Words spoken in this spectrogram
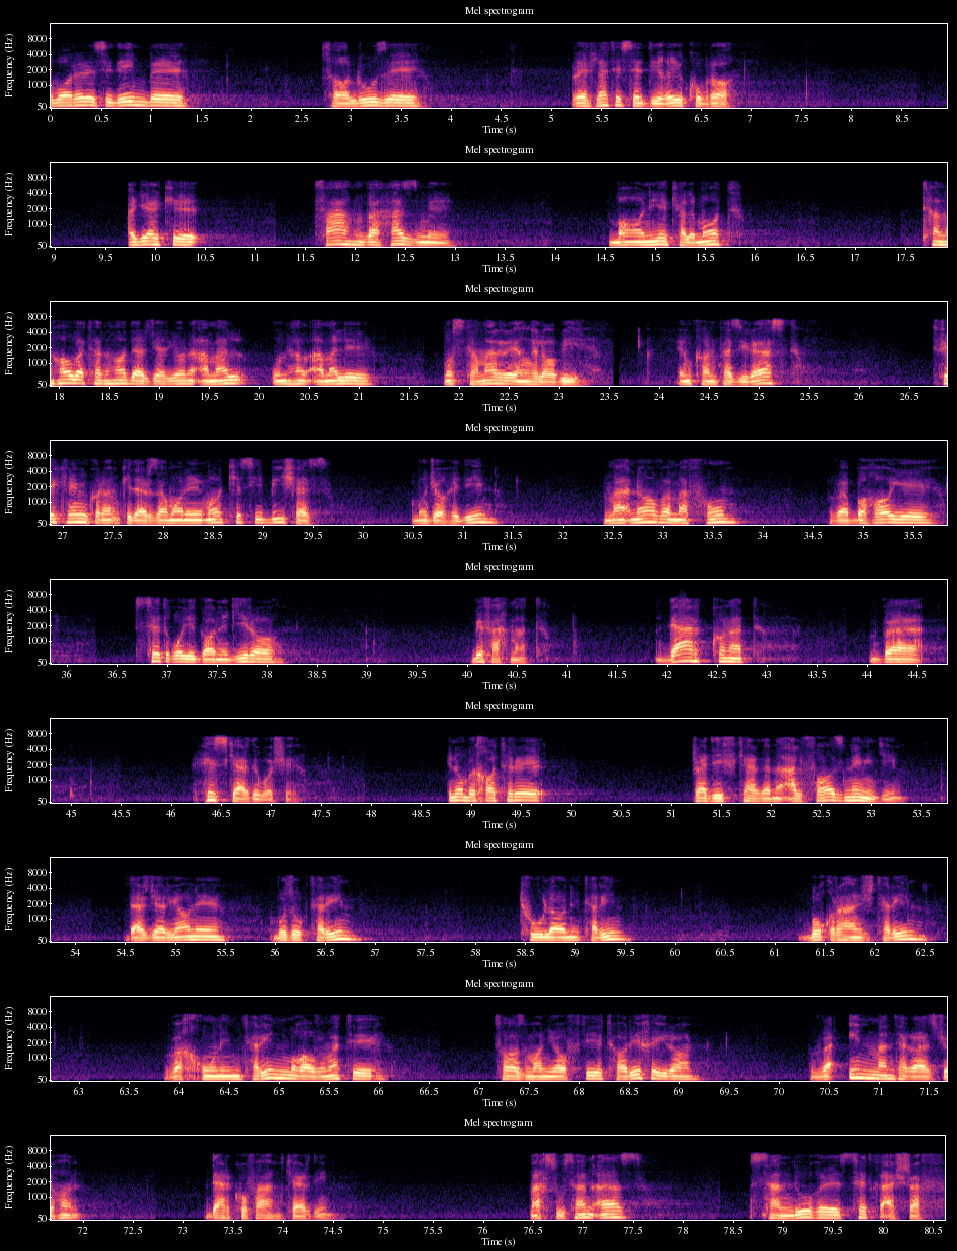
دوباره رسیدیم به سال روز رحلت صدیقه کبرا اگر که فهم و حزم معانی کلمات تنها و تنها در جریان عمل اون هم عمل مستمر انقلابی امکان پذیر است. فکر نمی کنم که در زمان ما کسی بیش از مجاهدین معنا و مفهوم و بهای صدق و یگانگی را بفهمد درک کند و حس کرده باشه. اینو به خاطر ردیف کردن الفاظ نمیگیم. در جریان بزرگترین طولانی ترین بقرنج ترین و خونین ترین مقاومت سازمان یافته تاریخ ایران و این منطقه از جهان درک و فهم کردیم. مخصوصا از صندوق صدق اشرف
